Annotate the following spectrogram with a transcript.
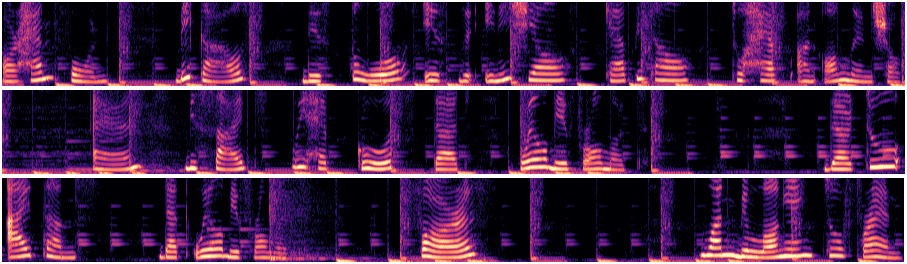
or handphone because this tool is the initial capital to have an online shop. And besides, we have goods that will be promoted. There are two items that will be promoted. First, one belonging to friend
